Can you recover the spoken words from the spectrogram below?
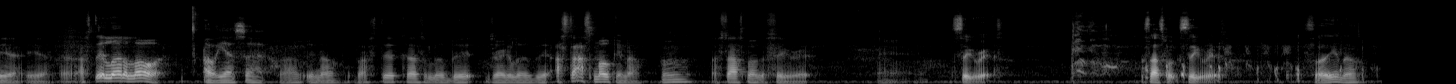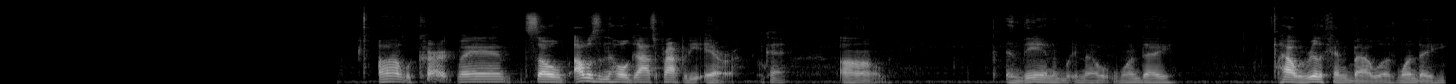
yeah, yeah. I still love the Lord. Oh yes, sir. I, you know, I still cuss a little bit, drink a little bit. I stopped smoking though. Mm-hmm. I stopped smoking cigarettes. Cigarettes. I stopped smoking cigarettes. So you know. Uh, with Kirk, man. So I was in the whole God's property era, Okay. Um, and then you know one day, how it really came about was one day he,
